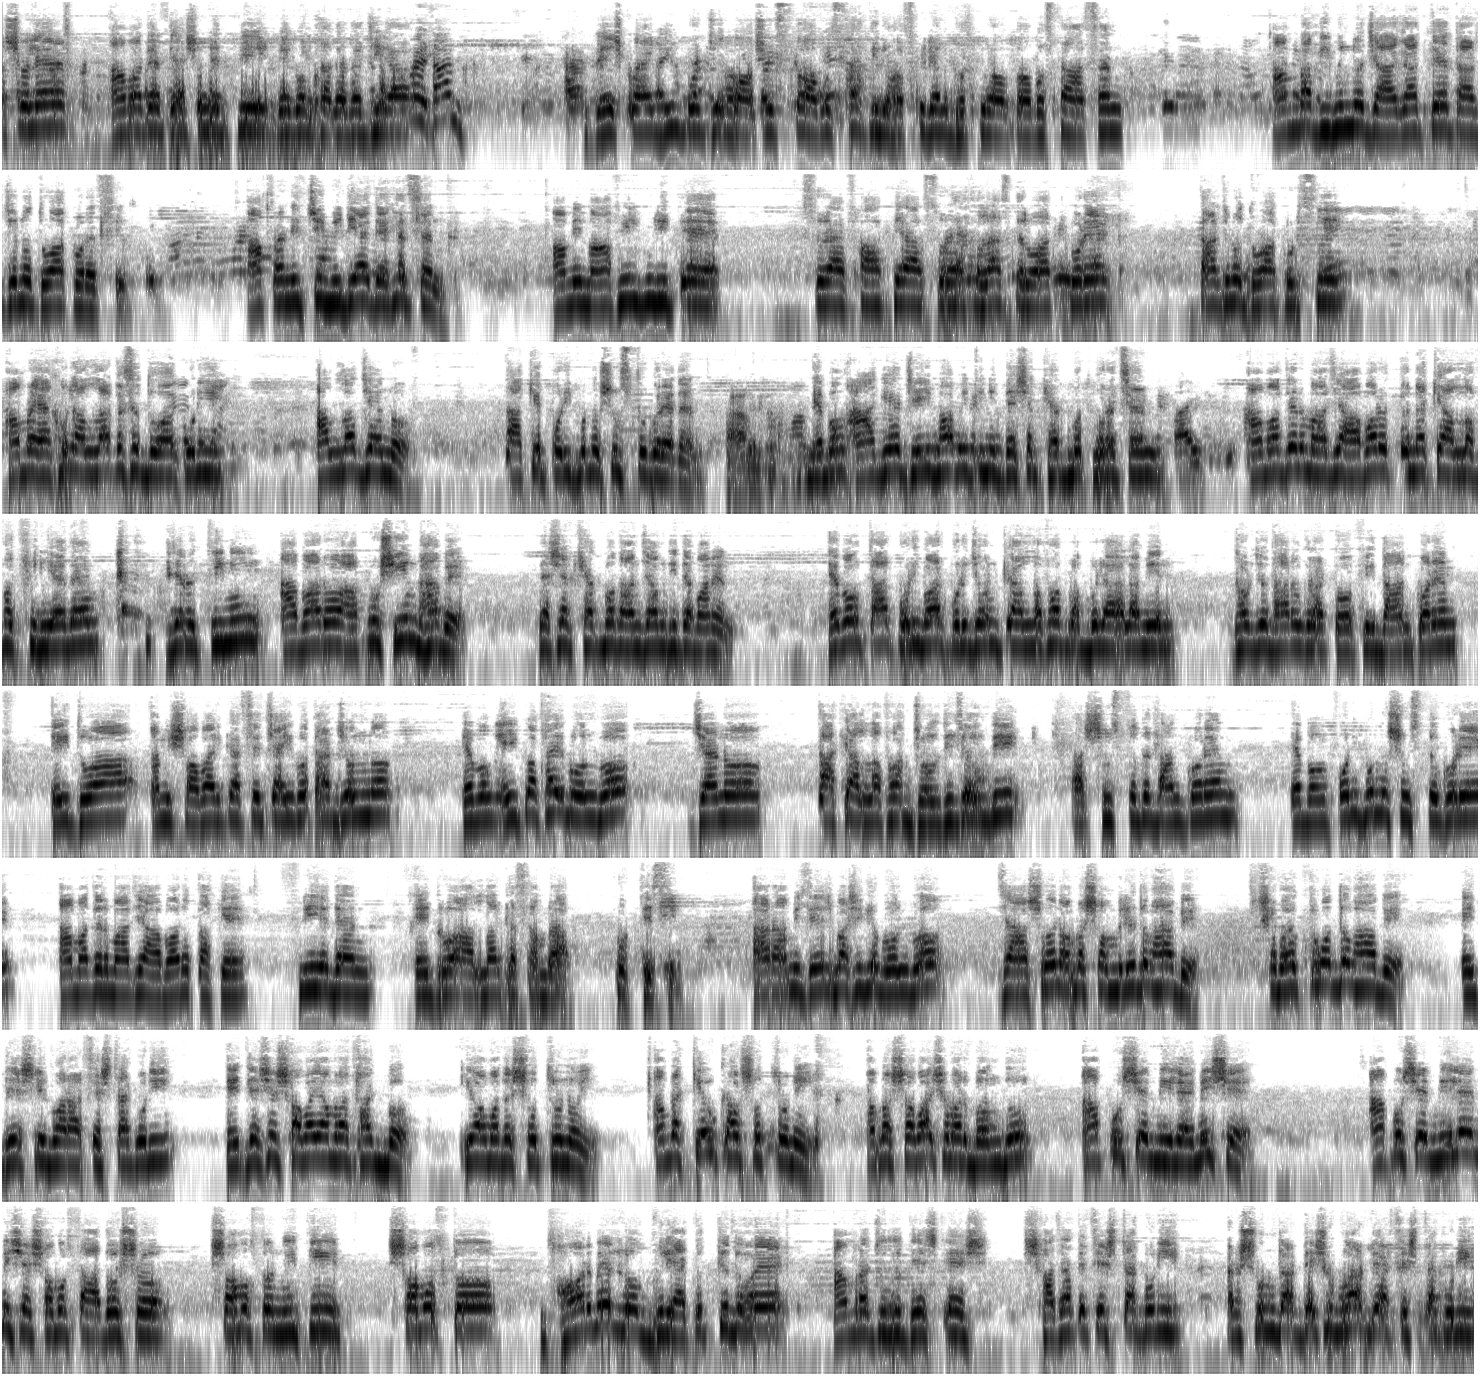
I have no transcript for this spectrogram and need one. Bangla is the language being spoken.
আসলে আমাদের দেশ নেত্রী বেগম খালেদা জিয়া বেশ কয়েকদিন পর্যন্ত অসুস্থ অবস্থায় তিনি হসপিটাল ভর্তি অবস্থা আছেন। আমরা বিভিন্ন জায়গাতে তার জন্য দোয়া করেছি। আপনারা নিশ্চয়ই মিডিয়ায় দেখেছেন, আমি মাহফিলগুলিতে সুরায় ফাতিহা সুরায় খালাস করে তার জন্য দোয়া করছি। আমরা এখন আল্লাহর কাছে দোয়া করি, আল্লাহ যেন তাকে পরিপূর্ণ সুস্থ করে দেন। এবং আগে যেইভাবে তিনি দেশের খেদমত করেছেন আমাদের মাঝে আবারও তেনাকে আল্লাহ ফিরিয়ে দেন যেন তিনি আবারও আপুসীন ভাবে দেশের খেদমত আঞ্জাম দিতে পারেন এবং তার পরিবার পরিজনকে আল্লাহ রব্বুল আলমিন ধৈর্য ধারণ করার তৌফিক দান করেন। এই দোয়া আমি সবার কাছে চাইব তার জন্য এবং এই কথাই বলব যেন তাকে আল্লাহ জলদি জলদি তার সুস্থতা দান করেন এবং পরিপূর্ণ সুস্থ করে আমাদের মাঝে আবারও তাকে ফিরিয়ে দেন এই দোয়া আল্লাহর কাছে আমরা করতেছি। আর আমি দেশবাসীকে বলব যে আসুন আমরা সম্মিলিত ভাবে সবাই ঐক্যবদ্ধ ভাবে এই দেশকে গড়ার চেষ্টা করি। এই দেশে সবাই আমরা থাকব, কেউ আমাদের শত্রু নই। আমরা কেউ কাউ শত্রু নেই। আমরা সবাই সবার বন্ধু। আপুষে মিলে মিশে আপোষে মিলেমিশে সমস্ত আদর্শ, সমস্ত নীতি, সমস্ত ধর্মের লোকগুলি একত্রিত হয়ে আমরা যদি দেশকে সাজাতে চেষ্টা করি আর সুন্দর দেশ উপহার দেওয়ার চেষ্টা করি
